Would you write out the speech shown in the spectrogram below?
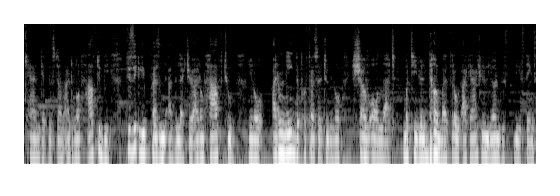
can get this done. I do not have to be physically present at the lecture. I don't have to, you know, I don't need the professor to, you know, shove all that material down my throat. I can actually learn this, these things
